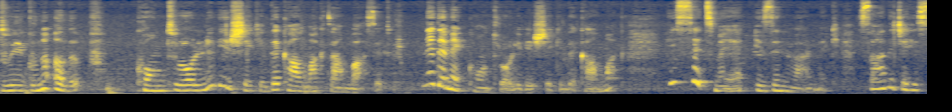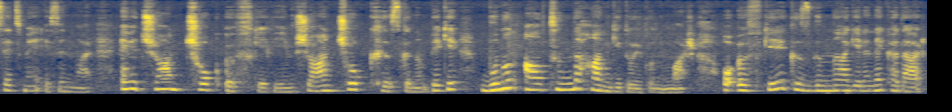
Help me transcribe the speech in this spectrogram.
duygunu alıp kontrollü bir şekilde kalmaktan bahsediyorum. Ne demek kontrollü bir şekilde kalmak? Hissetmeye izin vermek. Sadece hissetmeye izin ver. Evet şu an çok öfkeliyim, şu an çok kızgınım. Peki bunun altında hangi duygunum var? O öfkeye, kızgınlığa gelene kadar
